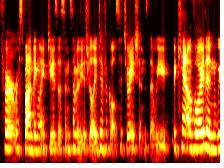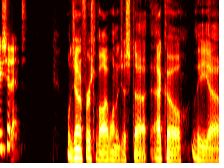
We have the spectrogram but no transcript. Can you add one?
for responding like Jesus in some of these really difficult situations that we, we can't avoid and we shouldn't? Well, Jenna, first of all, I want to just uh, echo the uh,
